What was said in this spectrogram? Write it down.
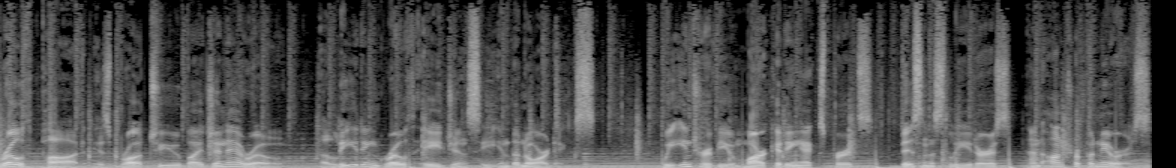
Growth Pod is brought to you by Genero, a leading growth agency in the Nordics. We interview marketing experts, business leaders, and entrepreneurs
